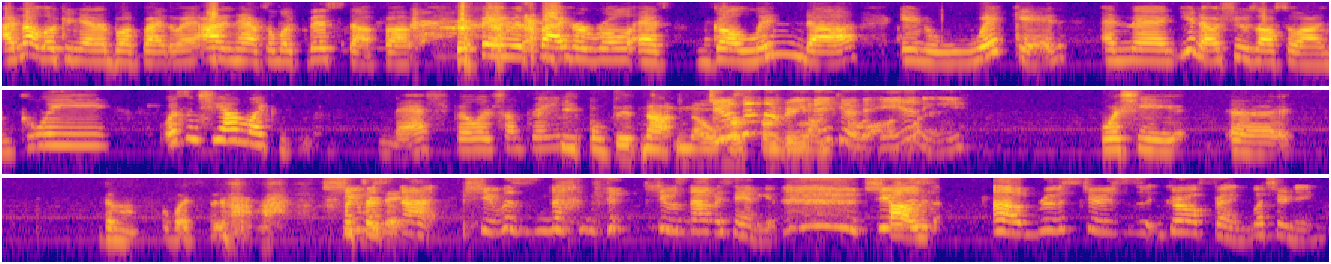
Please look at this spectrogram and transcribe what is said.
I'm not looking at a book, by the way. I didn't have to look this stuff up. Famous by her role as Galinda in Wicked, and then you know she was also on Glee. Wasn't she on like Nashville or something? People did not know She her was in from the being on remake of Broadway. Annie. Was she uh the what's the She What's her was name? not. She was not. She was not Miss Hannigan. She Oh. was uh, Rooster's girlfriend. What's her name?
